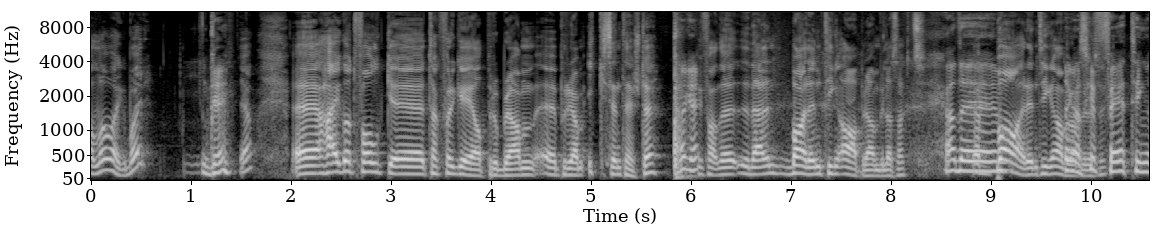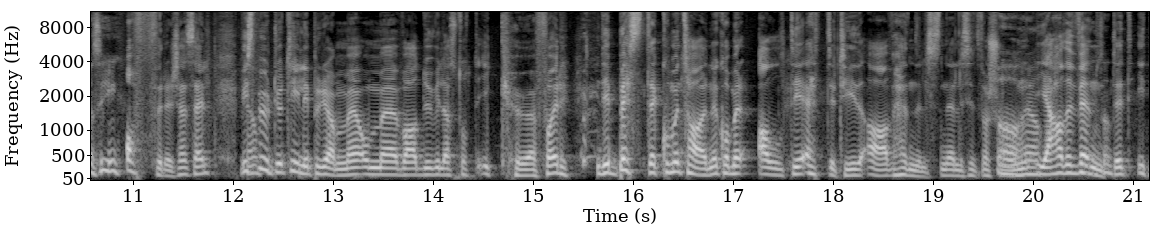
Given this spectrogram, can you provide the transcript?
Allah Akbar Ok, Ja. Eh, hei, godt folk. Eh, takk for gøyalt program. Eh, program ikke sendt T-skjorte. Okay. Det, det er en, bare en ting Abraham ville ha sagt. ja, det, Det er bare en ting Abraham det er ganske fet ting å si. Ofrer seg selv. Vi spurte jo tidlig i programmet om eh, hva du ville ha stått i kø for. De beste kommentarene kommer alltid i ettertid av hendelsen eller situasjonen. Ah. Jeg hadde ventet i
